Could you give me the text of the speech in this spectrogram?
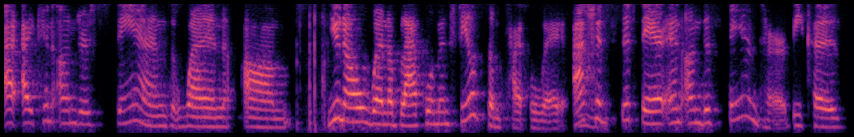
I, I can understand when, um, you know, when a black woman feels some type of way. Mm. I could sit there and understand her because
